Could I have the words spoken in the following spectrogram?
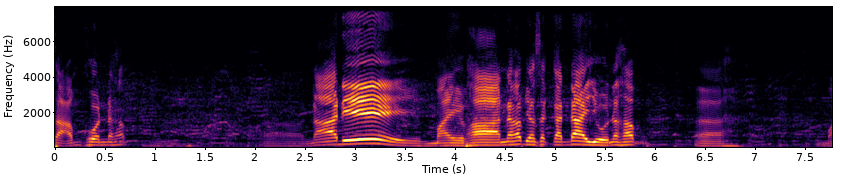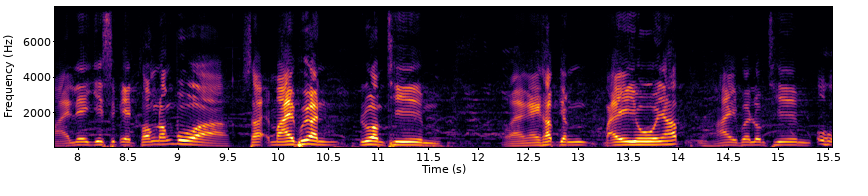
สามคนนะครับนาดีไม่ผ่านนะครับยังสกัดได้อยู่นะครับหมายเลข 21 ของน้องบัวสะหมายเพื่อนร่วมทีมว่าไงครับยังไปอยู่นะครับให้เพื่อนร่วมทีม โอ้โห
